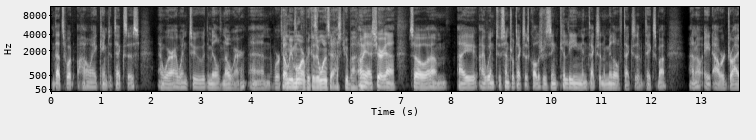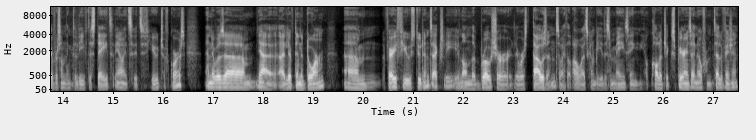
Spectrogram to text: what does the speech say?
and that's what how I came to Texas, and where I went to the middle of nowhere and worked. Tell me more because I wanted to ask you about it. Oh yeah, sure, yeah. So um, I I went to Central Texas College, which is in Killeen, in Texas, in the middle of Texas. It takes about I don't know eight hour drive or something to leave the state. You know, it's it's huge, of course. And there was um yeah, I lived in a dorm. Um, very few students actually. Even on the brochure, there was thousands. So I thought, oh, it's going to be this amazing you know, college experience I know from television.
